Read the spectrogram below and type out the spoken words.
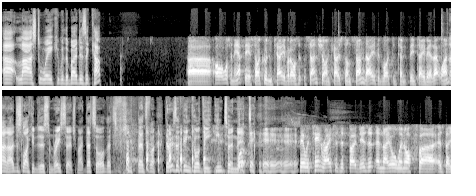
uh, last week with the Bow Desert Cup? Uh, oh, I wasn't out there, so I couldn't tell you, but I was at the Sunshine Coast on Sunday. If you'd like to t- me tell you about that one. No, no, I'd just like you to do some research, mate. That's all. That's that's fine. There is a thing called the internet. There were 10 races at Bow Desert, and they all went off uh, as they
